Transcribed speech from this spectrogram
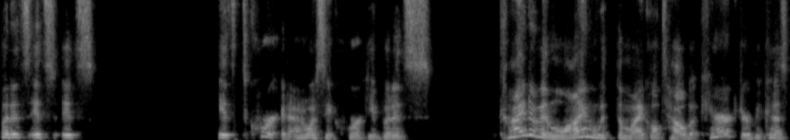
but it's it's it's it's quirky i don't want to say quirky but it's kind of in line with the michael talbot character because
